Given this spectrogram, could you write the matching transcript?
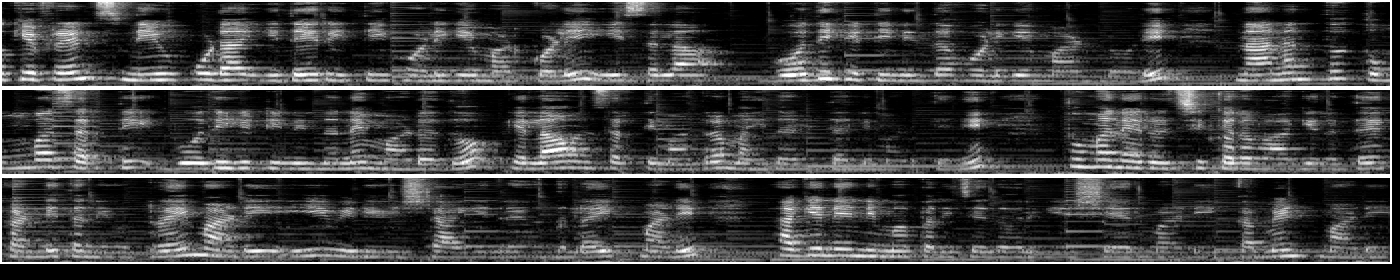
ಓಕೆ ಫ್ರೆಂಡ್ಸ್ ನೀವು ಕೂಡ ಇದೇ ರೀತಿ ಹೋಳಿಗೆ ಮಾಡ್ಕೊಳ್ಳಿ. ಈ ಸಲ ಗೋಧಿ ಹಿಟ್ಟಿನಿಂದ ಹೋಳಿಗೆ ಮಾಡಿ ನೋಡಿ. ನಾನಂತೂ ತುಂಬ ಸರ್ತಿ ಗೋಧಿ ಹಿಟ್ಟಿನಿಂದನೇ ಮಾಡೋದು. ಕೆಲವೊಂದು ಸರ್ತಿ ಮಾತ್ರ ಮೈದಾ ಹಿಟ್ಟಲ್ಲಿ ಮಾಡ್ತೀನಿ. ತುಂಬಾ ರುಚಿಕರವಾಗಿರುತ್ತೆ. ಖಂಡಿತ ನೀವು ಟ್ರೈ ಮಾಡಿ. ಈ ವಿಡಿಯೋ ಇಷ್ಟ ಆಗಿದ್ರೆ ಒಂದು ಲೈಕ್ ಮಾಡಿ. ಹಾಗೆಯೇ ನಿಮ್ಮ ಪರಿಚಯದವರಿಗೆ ಶೇರ್ ಮಾಡಿ, ಕಮೆಂಟ್ ಮಾಡಿ.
